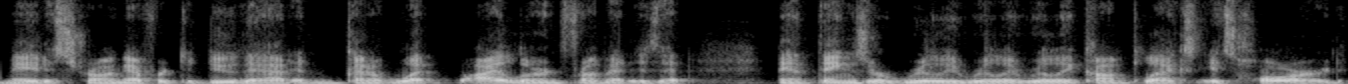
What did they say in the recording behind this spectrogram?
made a strong effort to do that. And kind of what I learned from it is that, man, things are really, really, really complex. It's hard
